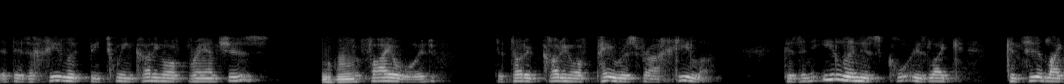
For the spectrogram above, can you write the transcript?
that there's a chiluk between cutting off branches Mm-hmm. for firewood to cut- cutting off payers for achila, because an elin is is like considered like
